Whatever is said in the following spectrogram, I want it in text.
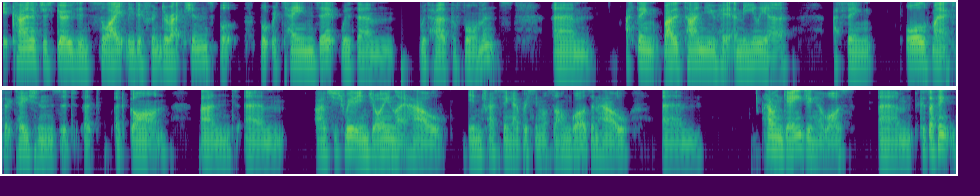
it kind of just goes in slightly different directions, but but retains it with um with her performance. Um, I think by the time you hit Amelia, I think all of my expectations had had, had gone, and um, I was just really enjoying like how interesting every single song was and how um, how engaging it was. Um, because I think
